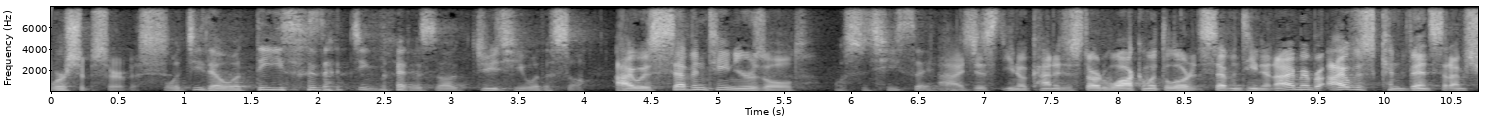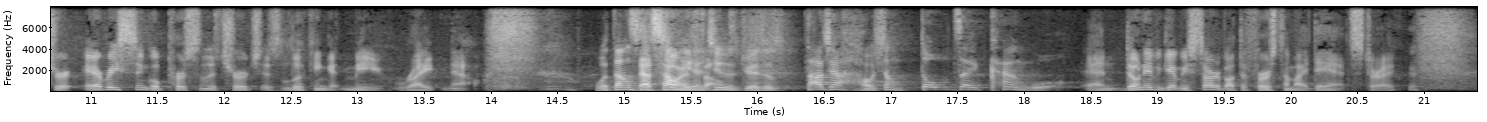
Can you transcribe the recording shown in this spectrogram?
worship service. 我记得我第一次在敬拜的时候举起我的手， I was 17 years old. 我十七岁， I just, you know, kind of just started walking with the Lord at 17. And I remember I was convinced that I'm sure every single person in the church is looking at me right now. 我当时 That's 心 how I 里很 felt. 清楚觉得，大家好像都在看我， And don't even get me started about the first time I danced, right?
